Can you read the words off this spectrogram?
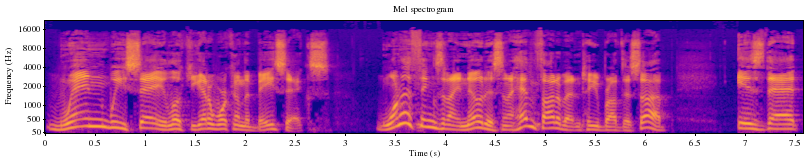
when we say, look, you got to work on the basics, one of the things that I notice, and I hadn't thought about until you brought this up, is that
